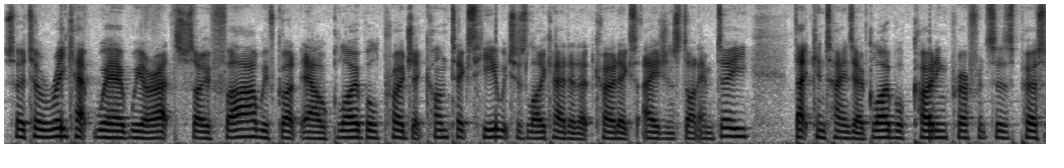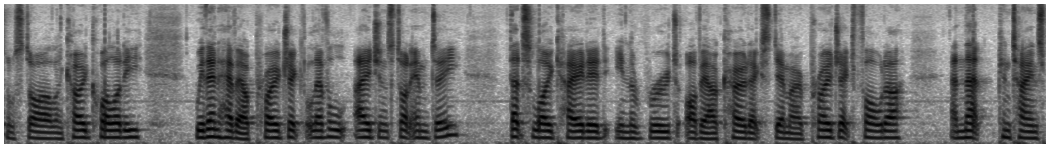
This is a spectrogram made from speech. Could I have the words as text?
So to recap where we are at so far, we've got our global project context here, which is located at codexagents.md. That contains our global coding preferences, personal style and code quality. We then have our project level agents.md. That's located in the root of our Codex demo project folder, and that contains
